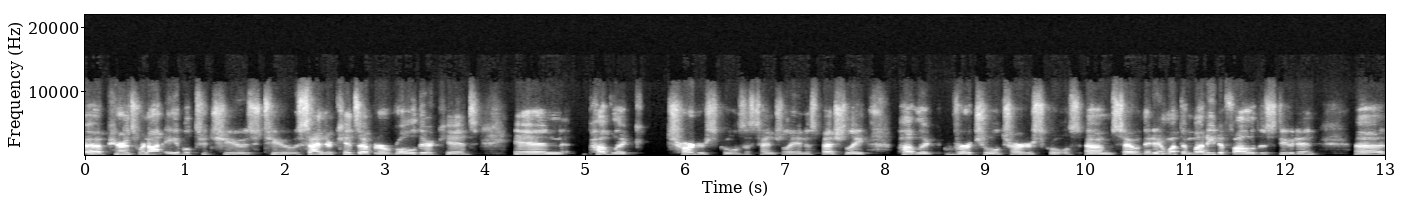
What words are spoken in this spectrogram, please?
uh, parents were not able to choose to sign their kids up or enroll their kids in public charter schools essentially and especially public virtual charter schools. Um, so they didn't want the money to follow the student. Uh,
